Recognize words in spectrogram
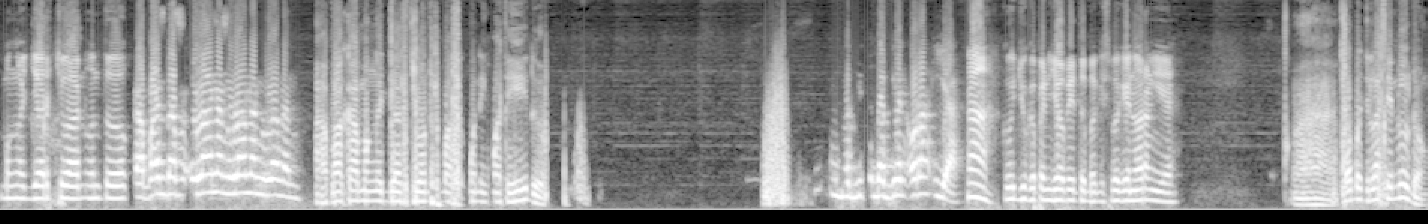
mengejar cuan untuk Kapan tapi ulangan ulangan ulangan. Apakah mengejar cuan termasuk menikmati hidup? Bagi sebagian orang iya. nah gue juga pengen jawab itu bagi sebagian orang ya Nah, coba jelasin dulu dong.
